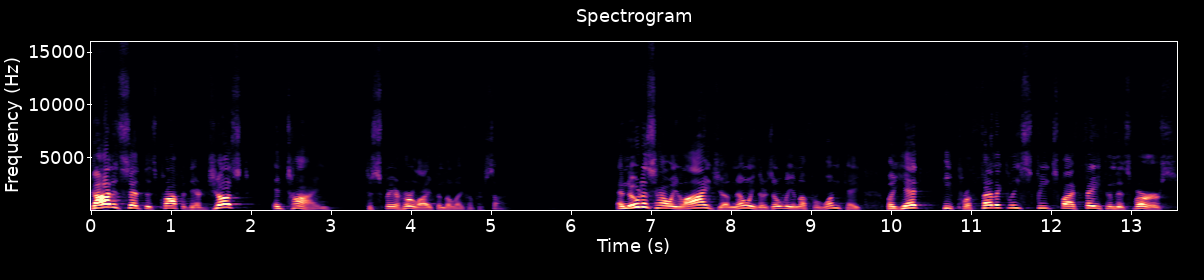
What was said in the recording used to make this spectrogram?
God had sent this prophet there just in time to spare her life and the life of her son. And notice how Elijah, knowing there's only enough for one cake, but yet he prophetically speaks by faith in this verse.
